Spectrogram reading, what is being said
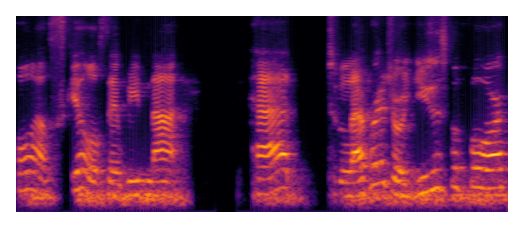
pull out skills that we've not had to leverage or use before.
